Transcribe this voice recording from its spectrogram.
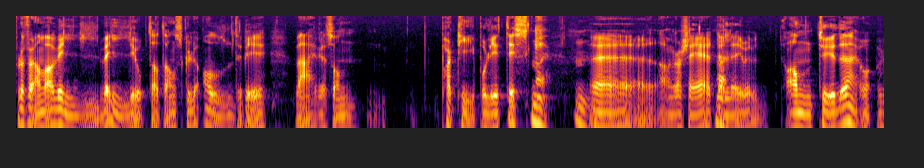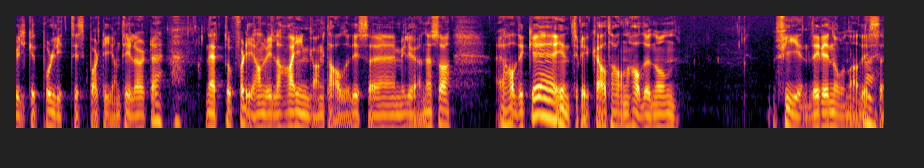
For det første, han var veld, veldig opptatt av Han skulle aldri være sånn partipolitisk Mm. eh, engasjert Nei. eller antyde hvilket politisk parti han tilhørte. Nettopp fordi han ville ha inngang til alle disse miljøene. Så jeg hadde ikke inntrykk av at han hadde noen fiender i noen av disse.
